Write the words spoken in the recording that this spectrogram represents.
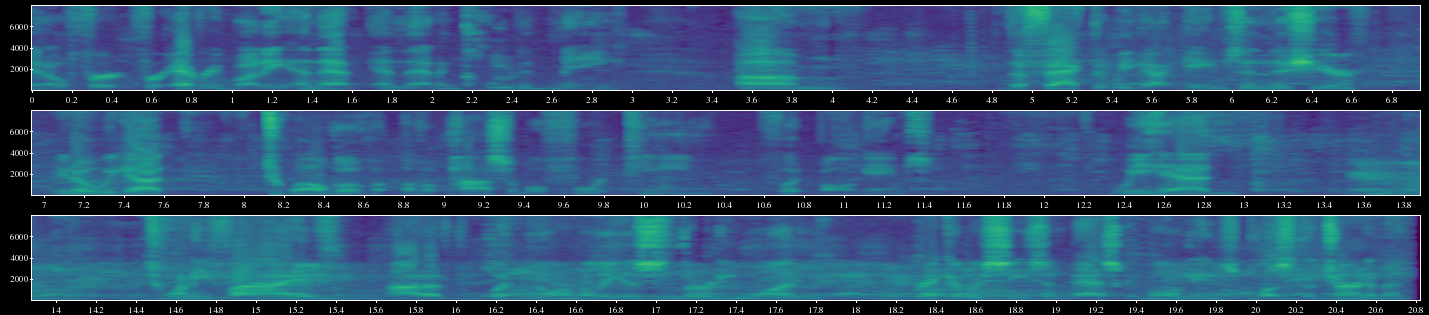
you know, for for everybody, and that and that included me um, the fact that we got games in this year, you know, we got 12 of, of a possible 14 football games. We had 25 out of what normally is 31 regular season basketball games plus the tournament.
